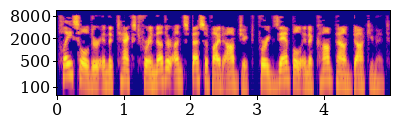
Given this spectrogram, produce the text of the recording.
placeholder in the text for another unspecified object, for example in a compound document.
